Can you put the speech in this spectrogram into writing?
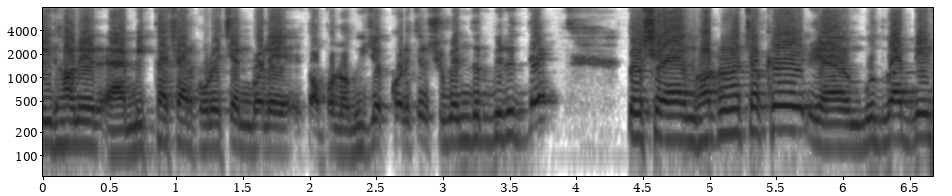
এই ধরনের মিথ্যাচার করেছেন বলে তপন অভিযোগ করেছেন শুভেন্দুর বিরুদ্ধে। তো সে ঘটনাচক্রে বুধবার দিন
